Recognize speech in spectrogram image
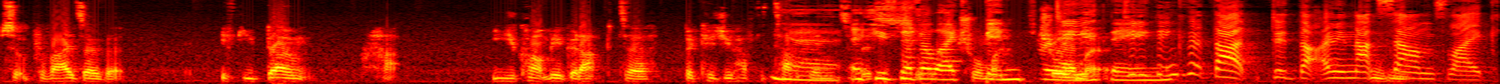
sort of proviso that if you don't, you can't be a good actor because you have to tap yeah, into. If you've never like trauma, been through trauma. anything, do you think that that did that? I mean, that mm-hmm. sounds like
